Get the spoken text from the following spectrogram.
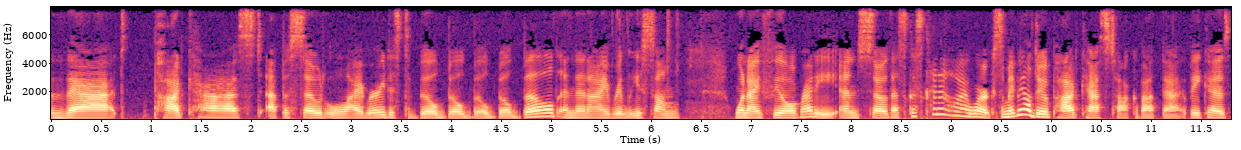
that podcast episode library just to build build build build build and then I release them when I feel ready. And so that's just kind of how I work. So maybe I'll do a podcast talk about that because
